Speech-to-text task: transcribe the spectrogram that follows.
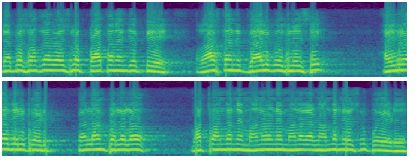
డెబ్బై సంవత్సరాల వయసులో పోతానని చెప్పి రాష్ట్రాన్ని గాలికి వదిలేసి హైదరాబాద్ వెళ్ళిపోయాడు. పెళ్ళాం పిల్లలు మొత్తం అందరినీ మనల్ని మనలని అందరినీ వేసుకుని పోయాడు.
